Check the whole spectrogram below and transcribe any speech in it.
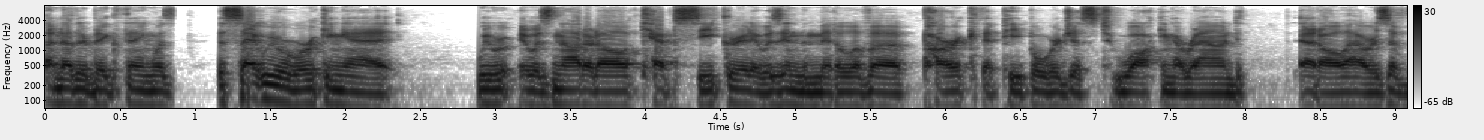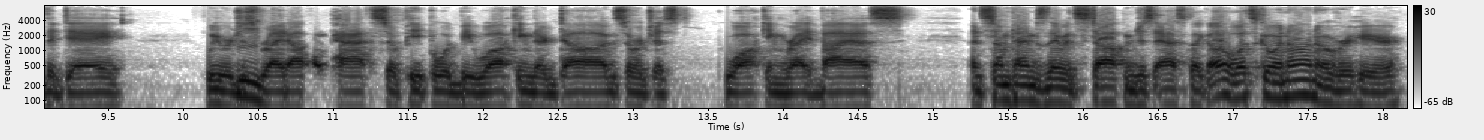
another big thing was the site we were working at we were it was not at all kept secret. It was in the middle of a park that people were just walking around at all hours of the day. We were just Hmm. right off a path so people would be walking their dogs or just walking right by us. And sometimes they would stop and just ask like, "Oh, what's going on over here?"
